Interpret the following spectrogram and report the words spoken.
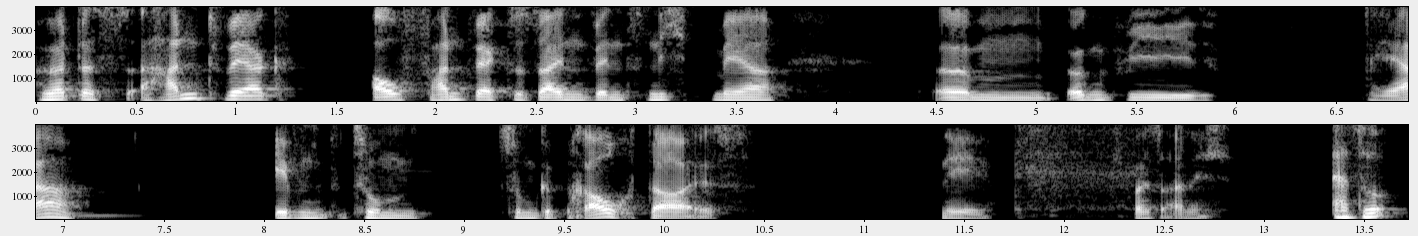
hört das Handwerk auf Handwerk zu sein, wenn es nicht mehr ähm, irgendwie, ja, eben zum, zum Gebrauch da ist. Nee, ich weiß auch nicht. Also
